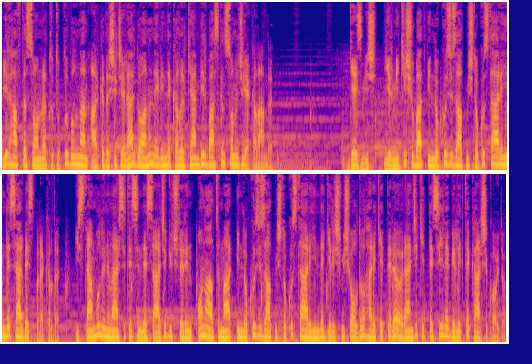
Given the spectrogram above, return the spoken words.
Bir hafta sonra tutuklu bulunan arkadaşı Celal Doğan'ın evinde kalırken bir baskın sonucu yakalandı. Gezmiş, 22 Şubat 1969 tarihinde serbest bırakıldı. İstanbul Üniversitesi'nde sağcı güçlerin 16 Mart 1969 tarihinde girişmiş olduğu hareketlere öğrenci kitlesiyle birlikte karşı koydu.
